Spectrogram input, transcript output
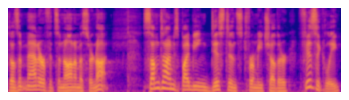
Doesn't matter if it's anonymous or not. Sometimes by being distanced from each other physically,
